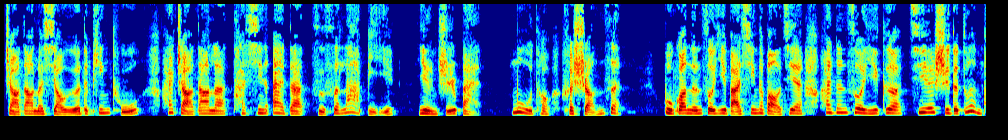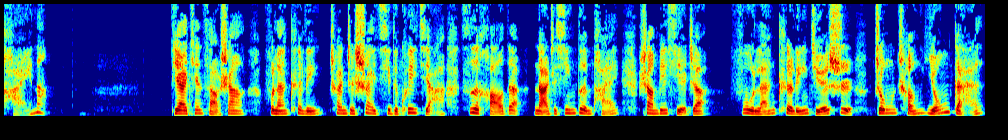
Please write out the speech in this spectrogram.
找到了小鹅的拼图，还找到了他心爱的紫色蜡笔、硬纸板、木头和绳子。不光能做一把新的宝剑，还能做一个结实的盾牌呢。第二天早上，富兰克林穿着帅气的盔甲，自豪地拿着新盾牌，上边写着“富兰克林爵士，忠诚勇敢”。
